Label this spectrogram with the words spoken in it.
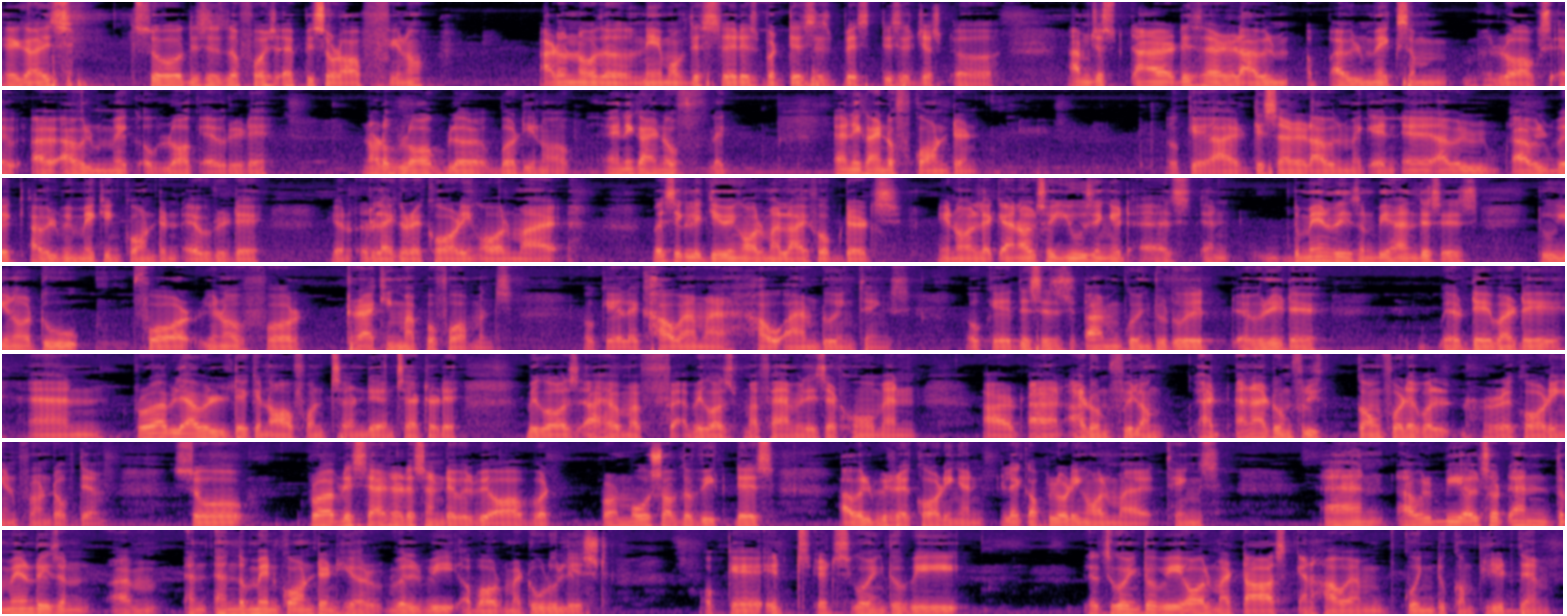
Hey guys, so this is the first episode of you know, I don't know the name of this series, but this is best. This is just uh, I'm just I decided I will I will make some vlogs. I I will make a vlog every day, not a vlog blur, but you know any kind of like any kind of content. Okay, I decided I will make an I will I will make I will be making content every day, you know, like recording all my basically giving all my life updates you know like and also using it as and the main reason behind this is to you know to for you know for tracking my performance. Okay like how am i how i am doing things. Okay this is i'm going to do it every day uh, day by day and probably i will take an off on sunday and saturday because i have my fa- because my family is at home and I, and I don't feel un- and I don't feel comfortable recording in front of them. So probably saturday sunday will be off but for most of the weekdays i will be recording and like uploading all my things. And i will be also and the main reason i'm and and the main content here will be about my to-do list. Okay it's it's going to be it's going to be all my tasks and how i'm going to complete them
